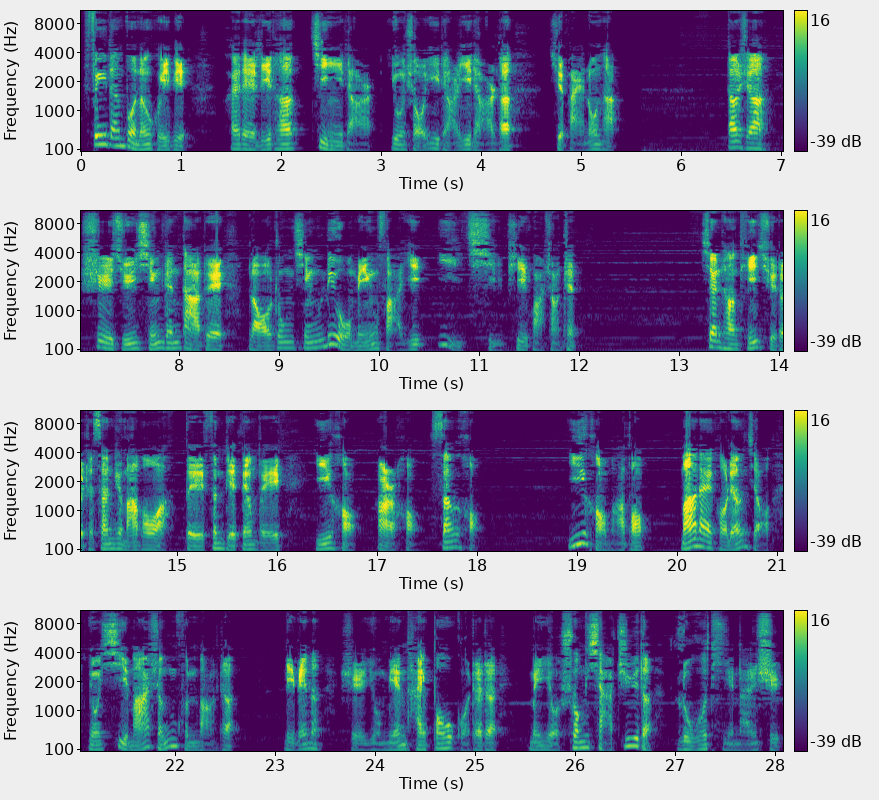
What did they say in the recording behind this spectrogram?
非但不能回避，还得离他近一点用手一点一点的去摆弄他。当时啊，市局刑侦大队老中青六名法医一起披挂上阵。现场提取的这三只麻包啊，被分别编为一号、二号、三号。一号麻包，麻袋口两角用细麻绳捆绑着，里面呢是用棉胎包裹着的没有双下肢的裸体男尸。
